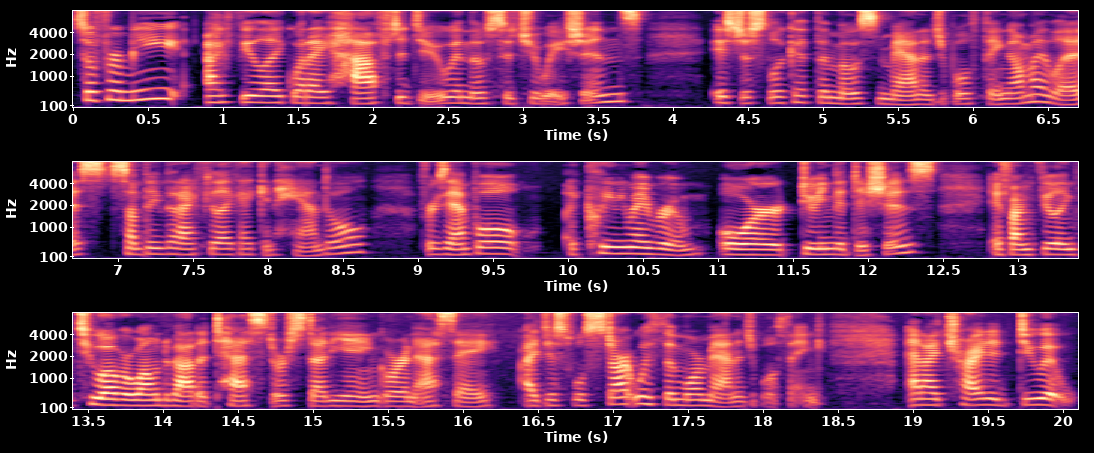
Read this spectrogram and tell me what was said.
So for me, I feel like what I have to do in those situations is just look at the most manageable thing on my list, something that I feel like I can handle. For example, like cleaning my room or doing the dishes. If I'm feeling too overwhelmed about a test or studying or an essay, I just will start with the more manageable thing. And I try to do it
